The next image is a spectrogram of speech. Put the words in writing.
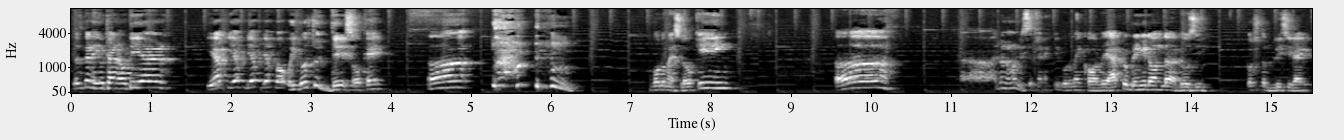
Just gonna U-turn out here. Yep, yep, yep, yep. Oh, he goes to this. Okay. Uh, go to my Slowking. Uh, uh, I don't know what deception actually. Go to my cord. I have to bring it on the dozy. Goes to the blissey, right?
